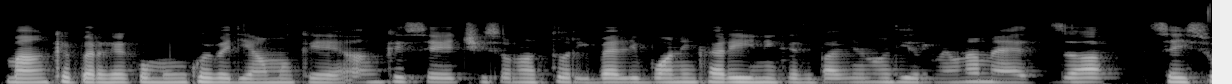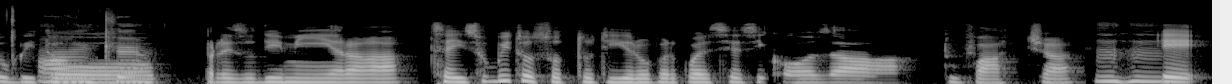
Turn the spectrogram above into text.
ma anche perché comunque vediamo che anche se ci sono attori belli, buoni, carini che sbagliano a dirne una mezza, sei subito anche. preso di mira, sei subito sotto tiro per qualsiasi cosa tu faccia. Mm-hmm. E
